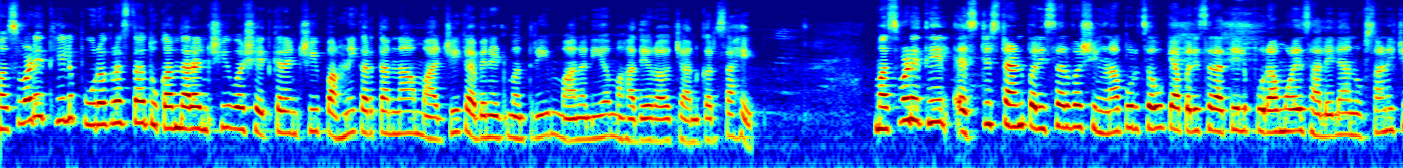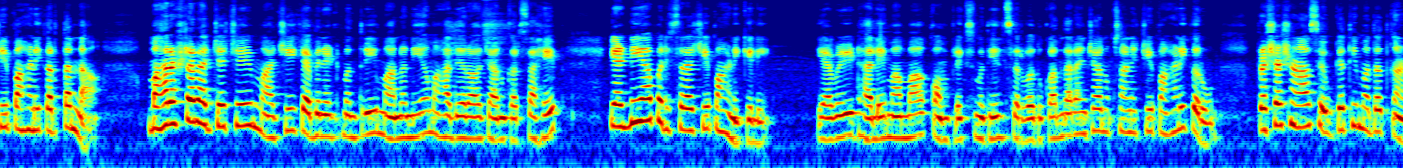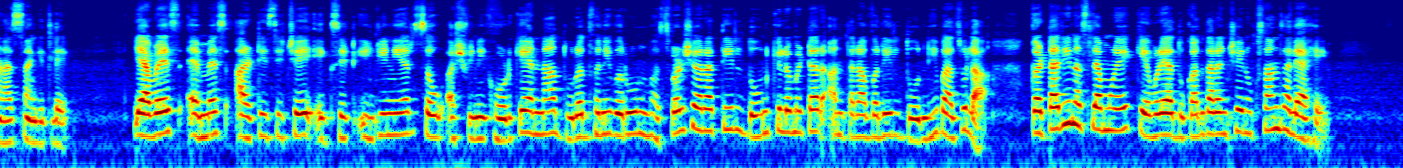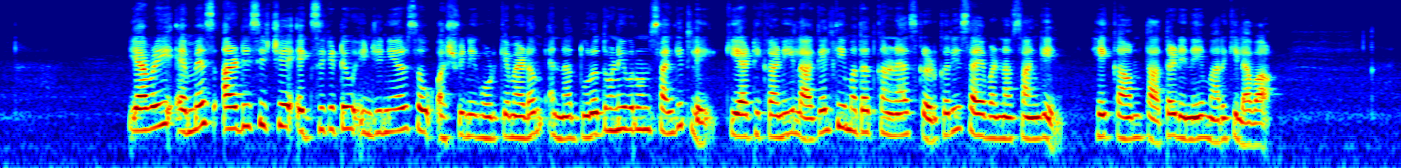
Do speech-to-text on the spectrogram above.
म्हसवड येथील पूरग्रस्त दुकानदारांची व शेतकऱ्यांची पाहणी करताना माजी कॅबिनेट मंत्री माननीय महादेवराव जानकर साहेब. म्हसवड येथील एस टी स्टँड परिसर व शिंगणापूर चौक या परिसरातील पुरामुळे झालेल्या नुकसानीची पाहणी करताना महाराष्ट्र राज्याचे माजी कॅबिनेट मंत्री माननीय महादेवराव जानकर साहेब यांनी या परिसराची पाहणी केली. यावेळी ढालेमामा कॉम्प्लेक्समधील सर्व दुकानदारांच्या नुकसानीची पाहणी करून प्रशासनास योग्य ती मदत करण्यास सांगितले. यावेळेस एम एस आर टी सीचे एक्झिट इंजिनियर सौ अश्विनी घोडके यांना दूरध्वनीवरून म्हसवड शहरातील दोन किलोमीटर अंतरावरील दोन्ही बाजूला गटारी नसल्यामुळे केवळ या दुकानदारांचे नुकसान झाले आहे. यावेळी एम एस आर डी सीचे एक्झिक्युटिव्ह इंजिनियर सौ अश्विनी घोडके मॅडम यांना दूरध्वनीवरून सांगितले की या ठिकाणी लागेल ती मदत करण्यास गडकरी साहेबांना सांगेन. हे काम तातडीने मार्गी लावा.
